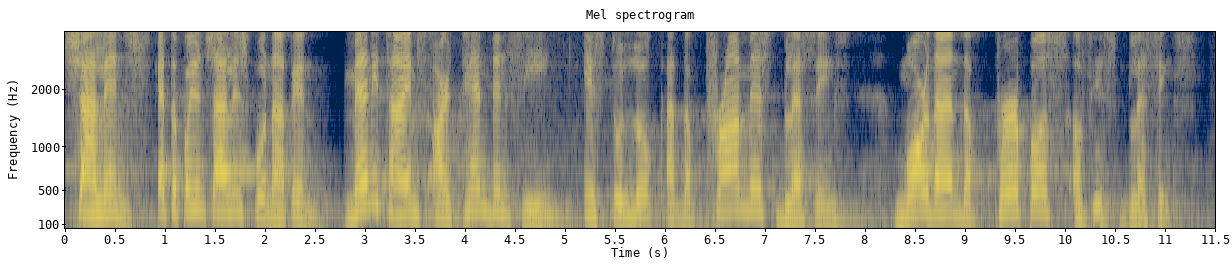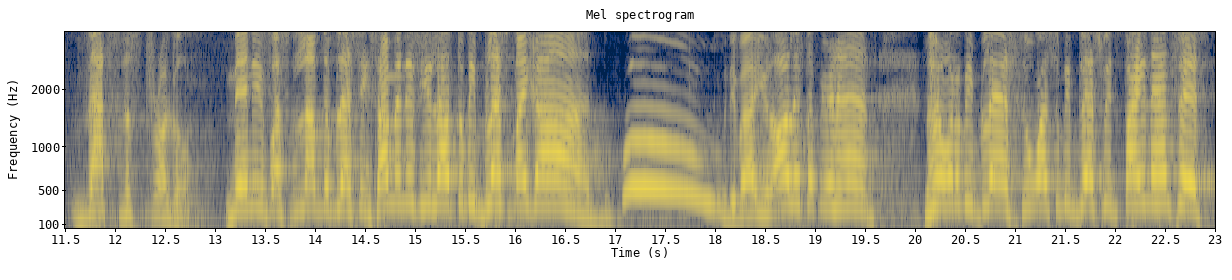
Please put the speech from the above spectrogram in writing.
challenge. Ito po yung challenge po natin. Many times, our tendency is to look at the promised blessings more than the purpose of His blessings. That's the struggle. Many of us love the blessings. How many of you love to be blessed by God? Woo! Diba? You all lift up your hands. I want to be blessed. Who wants to be blessed with finances?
